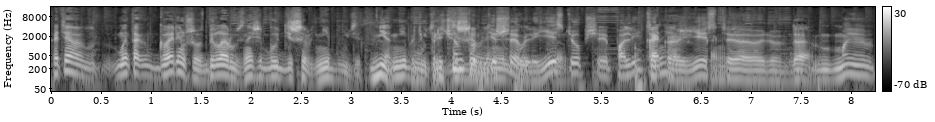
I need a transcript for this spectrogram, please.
Хотя мы так говорим, что в Беларуси, значит, будет дешевле. Не будет. Нет, не будет. причем не дешевле. будет, Есть да. общая политика, Конечно, есть конечно. э, Да. мы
